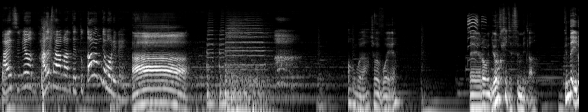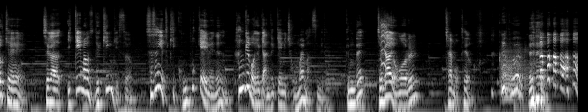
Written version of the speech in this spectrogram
다 했으면 다른 사람한테 또 떠넘겨 버리래. 아. 어 뭐야? 저거 뭐예요? 네 여러분 이렇게 됐습니다. 근데 이렇게 제가 이 게임을 하면서 느낀 게 있어요. 세상에 특히 공포 게임에는 한글 번역이 안 된 게임이 정말 많습니다. 근데 제가 영어를 잘 못해요. 그래 보여.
